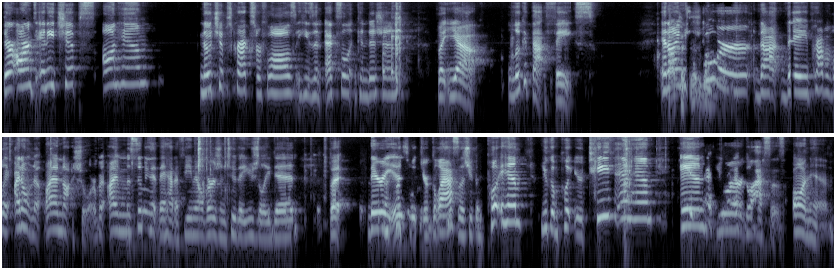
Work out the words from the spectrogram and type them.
There aren't any chips on him. No chips, cracks, or flaws. He's in excellent condition. But yeah, look at that face. And That's I'm good one. sure that they probably, I don't know, I'm not sure, but I'm assuming that they had a female version too. They usually did. But there he is with your glasses. You can put him, you can put your teeth in him and your glasses on him.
